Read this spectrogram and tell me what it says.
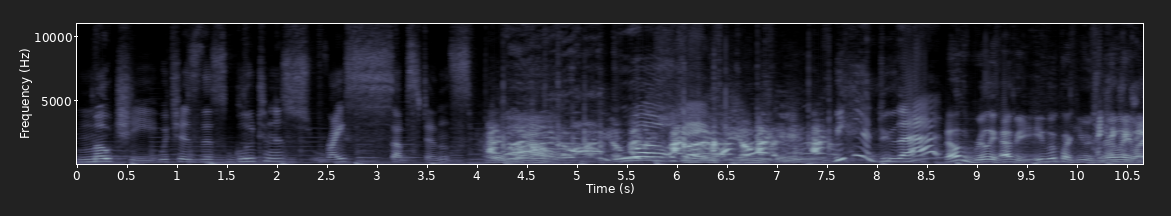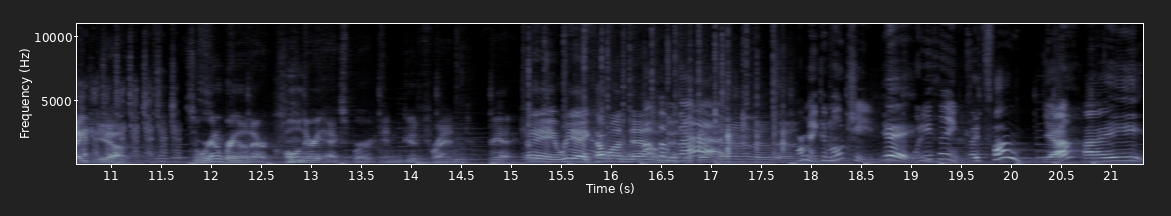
mochi, which is this glutinous rice substance. Oh wow. Whoa, okay. Nice Andy's getting it. We can't do that. That was really heavy. He looked like he was really like, Yeah. So we're gonna bring on our culinary expert and good friend, Rie. Hey, Rie, come on down. Welcome back. We're making mochi. Yay. What do you think? It's fun. Yeah? I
